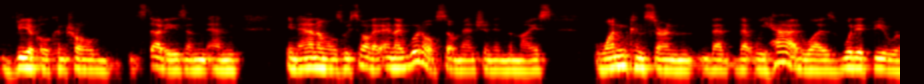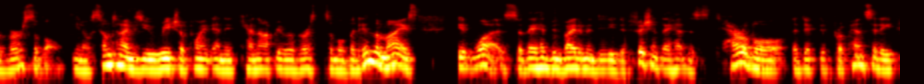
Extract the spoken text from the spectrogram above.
vehicle controlled studies, and and in animals we saw that. And I would also mention in the mice one concern that that we had was would it be reversible? You know sometimes you reach a point and it cannot be reversible but in the mice it was. So they had been vitamin d deficient they had this terrible addictive propensity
